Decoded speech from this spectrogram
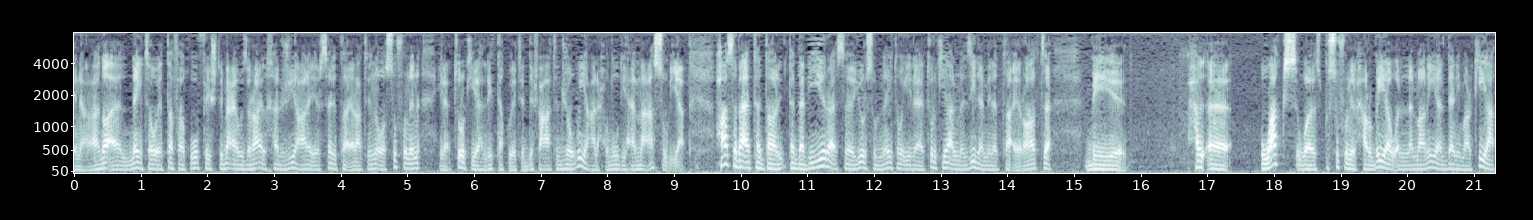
أن أعضاء الناتو اتفقوا في اجتماع وزراء الخارجية على إرسال طائرات وسفن إلى تركيا لتقوية الدفاعات الجوية على حدودها مع سوريا. حسب التدابير سيرسل الناتو إلى تركيا المزيد من الطائرات أواكس والسفن الحربية والألمانية الدنماركية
